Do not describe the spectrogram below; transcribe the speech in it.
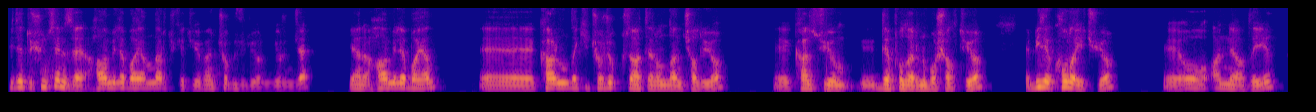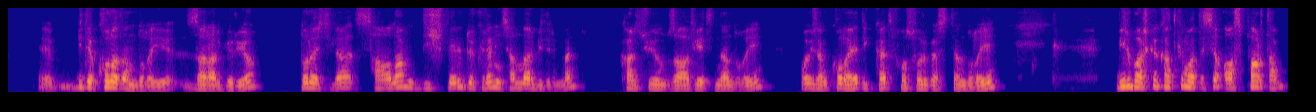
Bir de düşünsenize hamile bayanlar tüketiyor. Ben çok üzülüyorum görünce. Yani hamile bayan e, karnındaki çocuk zaten ondan çalıyor. E, kalsiyum depolarını boşaltıyor. E, bir de kola içiyor. E, o anne adayı. E, bir de koladan dolayı zarar görüyor. Dolayısıyla sağlam dişleri dökülen insanlar bilirim ben. Kalsiyum zafiyetinden dolayı. O yüzden kolaya dikkat fosforik asitten dolayı. Bir başka katkı maddesi aspartam.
